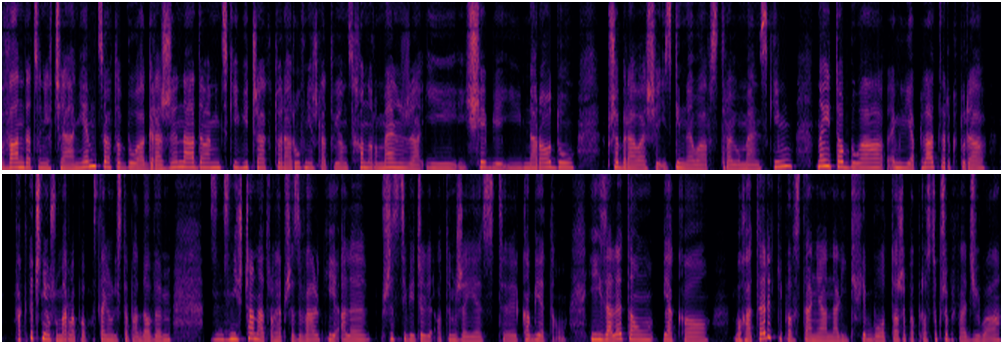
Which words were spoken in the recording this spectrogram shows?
Wanda, co nie chciała Niemców, to była Grażyna Adama Mickiewicza, która również ratując honor męża i siebie i narodu, przebrała się i zginęła w stroju męskim. No i to była Emilia Plater, która faktycznie już umarła po powstaniu listopadowym, zniszczona trochę przez walki, ale wszyscy wiedzieli o tym, że jest y, kobietą. Jej zaletą jako bohaterki powstania na Litwie było to, że po prostu przeprowadziła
